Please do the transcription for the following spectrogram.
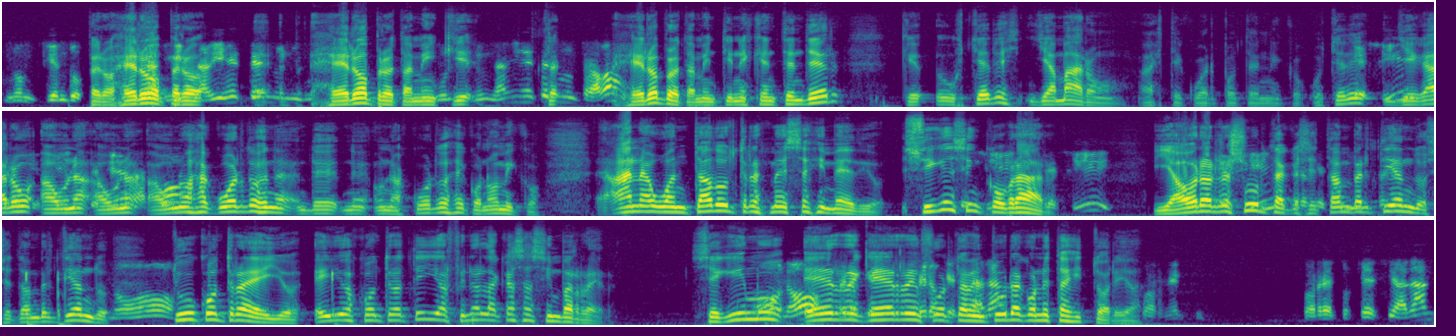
no, entiendo. Pero Jero, pero Jero, pero también Jero, pero también tienes que entender que ustedes llamaron a este cuerpo técnico. Ustedes llegaron a una a, una, a unos acuerdos de, unos acuerdos económicos. Han aguantado tres meses y medio. Siguen sin cobrar. Y ahora resulta que se están vertiendo, se están vertiendo tú contra ellos, ellos contra ti y al final la casa sin barrer. Seguimos RQR en Fuerteventura con estas historias. Correcto, correcto. Que si Adán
